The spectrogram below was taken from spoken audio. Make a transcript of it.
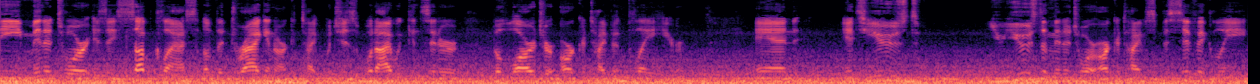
the Minotaur is a subclass of the dragon archetype, which is what I would consider the larger archetype at play here. And it's used, you use the Minotaur archetype specifically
